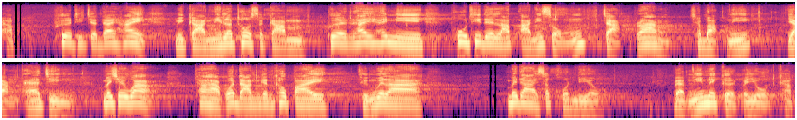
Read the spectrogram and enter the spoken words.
ครับ เพื่อที่จะได้ให้มีการนิรโทษกรรม เพื่อให้ให้มีผู้ที่ได้รับอานิสงส์จากร่างฉบับนี้อย่างแท้จริง ไม่ใช่ว่าถ้าหากว่าดันกันเข้าไปถึงเวลาไม่ได้สักคนเดียว แบบนี้ไม่เกิดประโยชน์ครับ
